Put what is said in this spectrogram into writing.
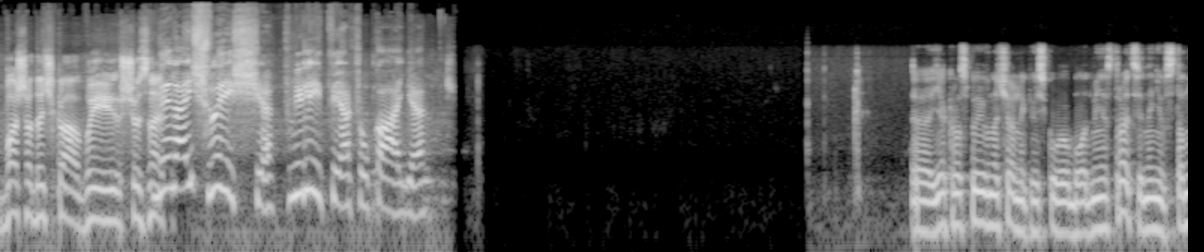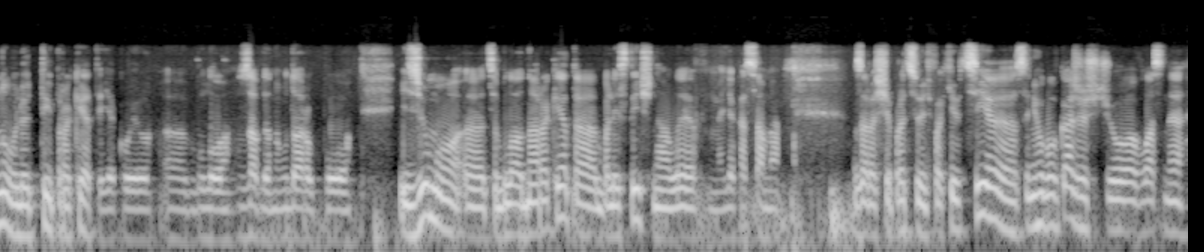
Ваша дочка, ви щось знаєте? Не знайшли ще, міліція шукає. Як розповів начальник військової обладміністрації, нині встановлюють тип ракети, якою е, було завдано удару по Ізюму. Е, Це була одна ракета балістична, але яка саме зараз ще працюють фахівці. Е, Сенігубов каже, що власне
